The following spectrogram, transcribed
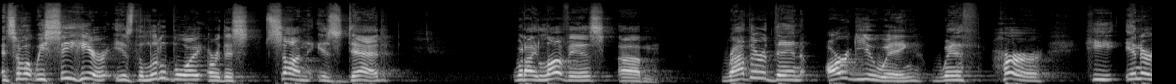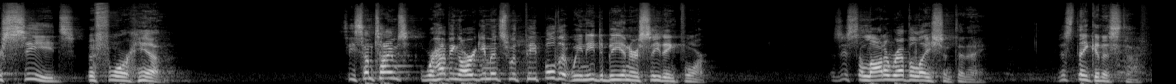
And so what we see here is the little boy or this son is dead. What I love is um, rather than arguing with her, he intercedes before him. See, sometimes we're having arguments with people that we need to be interceding for. There's just a lot of revelation today. Just thinking of stuff.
